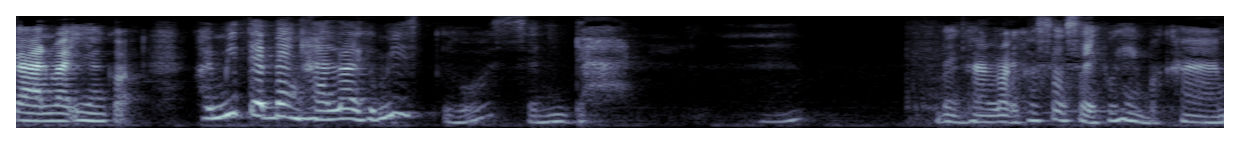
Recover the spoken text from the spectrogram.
การว่าอหยังก็เคยมีแต่แบ่งห้าร้อยเขามีโอ้สันดาน แบ่งหาลอยเขาเสาใส่พวกแห่งบักคาม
